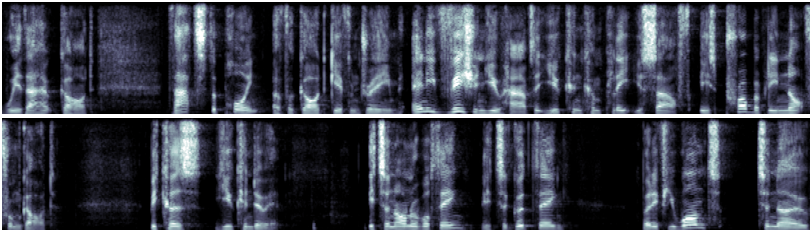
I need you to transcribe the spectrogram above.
without God. That's the point of a God given dream. Any vision you have that you can complete yourself is probably not from God because you can do it. It's an honorable thing, it's a good thing, but if you want to know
